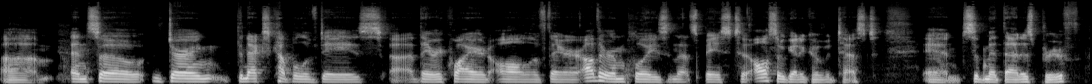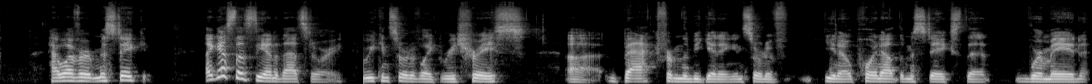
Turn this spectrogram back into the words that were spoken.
Um, and so during the next couple of days, uh, they required all of their other employees in that space to also get a COVID test and submit that as proof. However, mistake I guess that's the end of that story. We can sort of like retrace uh, back from the beginning and sort of, you know, point out the mistakes that were made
